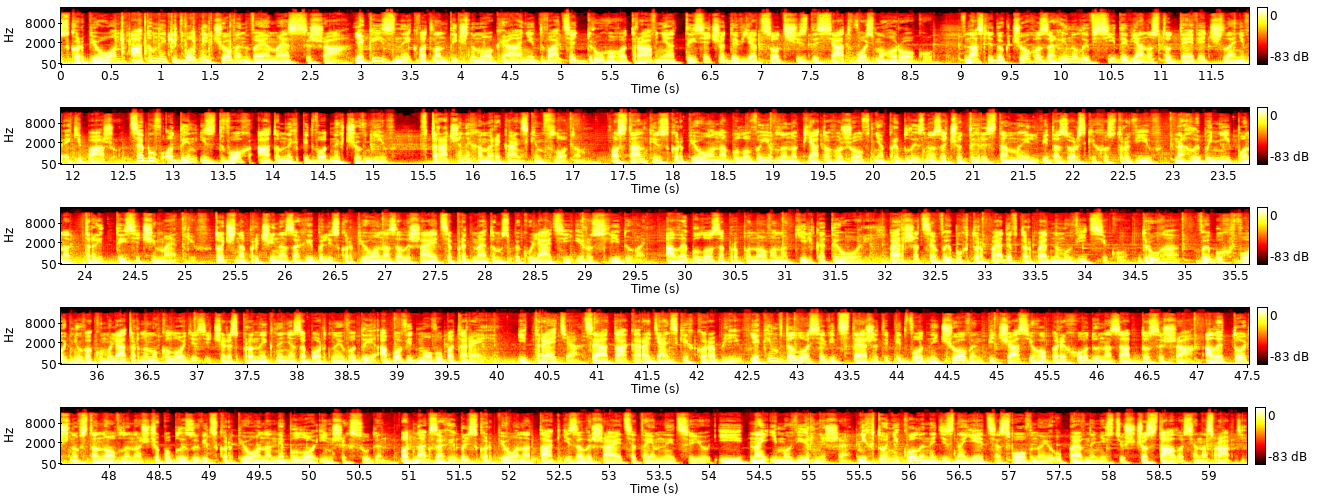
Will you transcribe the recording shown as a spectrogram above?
Скорпіон атомний підводний човен ВМС США, який зник в Атлантичному океані 22 травня 1968 року, внаслідок чого загинули всі 99 членів екіпажу. Це був один із двох атомних підводних човнів, втрачених американським флотом. Останки Скорпіона було виявлено 5 жовтня приблизно за 400 миль від Азорських островів на глибині понад 3 тисячі метрів. Точна причина загибелі Скорпіона залишається предметом спекуляцій і розслідувань, але було запропоновано кілька теорій. Перша це вибух торпеди в торпедному відсіку, друга вибух водню в акумуляторному колодязі через проникнення забортної води або відмову батареї. І третя це атака радянських кораблів, яким вдалося відстежити підводний човен під час його переходу назад до США. Але точно встановлено, що поблизу від Скорпіона не було інших суден. Однак загибель Скорпіона так і залишається таємницею, і найімовірніше ніхто ніколи не дізнається з повною упевненістю, що сталося насправді.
